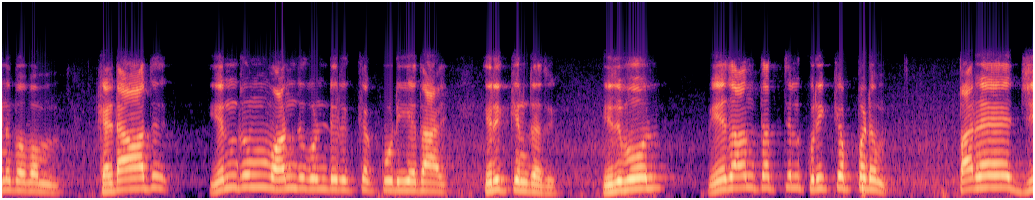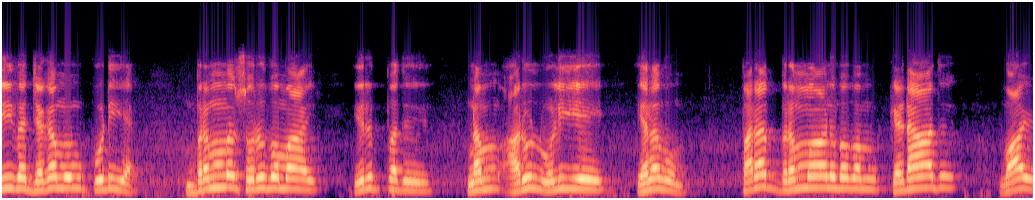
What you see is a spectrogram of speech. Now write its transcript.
அனுபவம் கெடாது என்றும் வாழ்ந்து கொண்டிருக்கக்கூடியதாய் இருக்கின்றது. இதுபோல் வேதாந்தத்தில் குறிக்கப்படும் பர ஜீவ ஜகமும் கூடிய பிரம்மஸ்வரூபமாய் இருப்பது நம் அருள் ஒளியே எனவும் பரபிரம்மானுபவம் கெடாது வாழ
